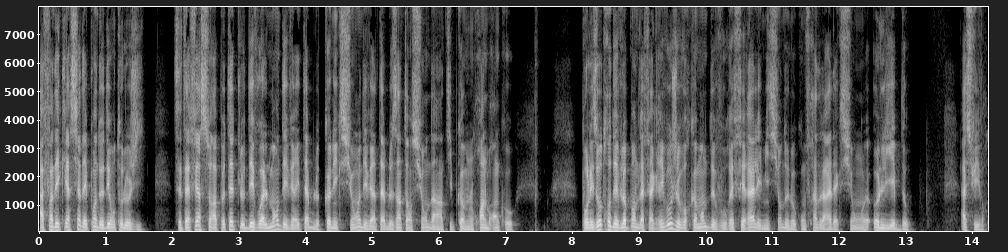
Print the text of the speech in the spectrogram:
afin d'éclaircir des points de déontologie. Cette affaire sera peut-être le dévoilement des véritables connexions et des véritables intentions d'un type comme Juan Branco. Pour les autres développements de l'affaire Griveaux, je vous recommande de vous référer à l'émission de nos confrères de la rédaction euh, Only Hebdo. À suivre.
